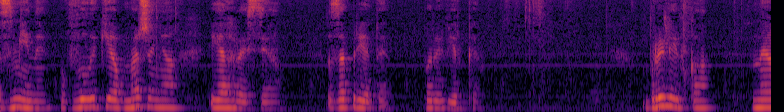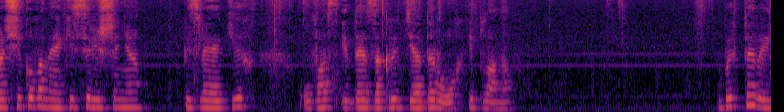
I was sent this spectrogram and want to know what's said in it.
Зміни, великі обмеження і агресія. Запрети, перевірки. Брилівка. Неочікуване якісь рішення, після яких у вас іде закриття дорог і планів. Бихтери.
